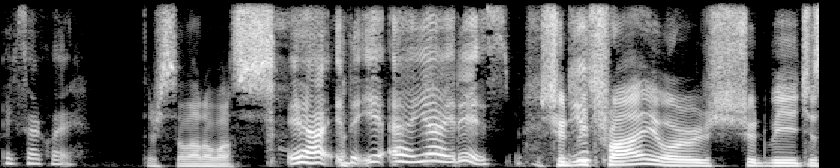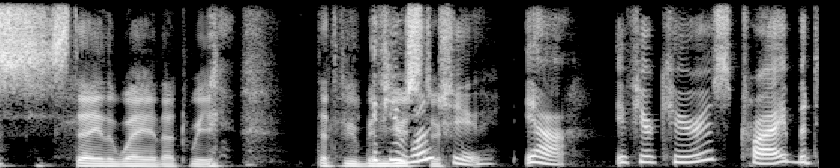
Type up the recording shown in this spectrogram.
exactly. There's a lot of us. Yeah, it, yeah, yeah, it is. Should we try or should we just stay the way that we that we've been if you used want to? to, yeah. If you're curious, try. But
